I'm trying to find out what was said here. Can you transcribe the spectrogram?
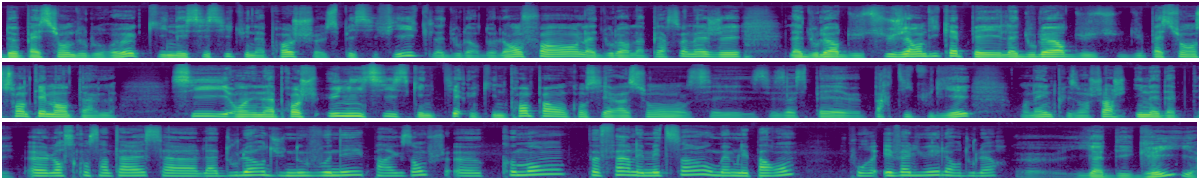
de patients douloureux qui nécessitent une approche spécifique, la douleur de l'enfant, la douleur de la personne âgée, la douleur du sujet handicapé, la douleur du, du patient en santé mentale. Si on a une approche uniciste qui ne, tient- qui ne prend pas en considération ces, ces aspects euh, particuliers, on a une prise en charge inadaptée. Euh, Lorsqu'on s'intéresse à la douleur du nouveau-né, par exemple, euh, comment peuvent faire les médecins ou même les parents pour évaluer leur douleur? Il y a des grilles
